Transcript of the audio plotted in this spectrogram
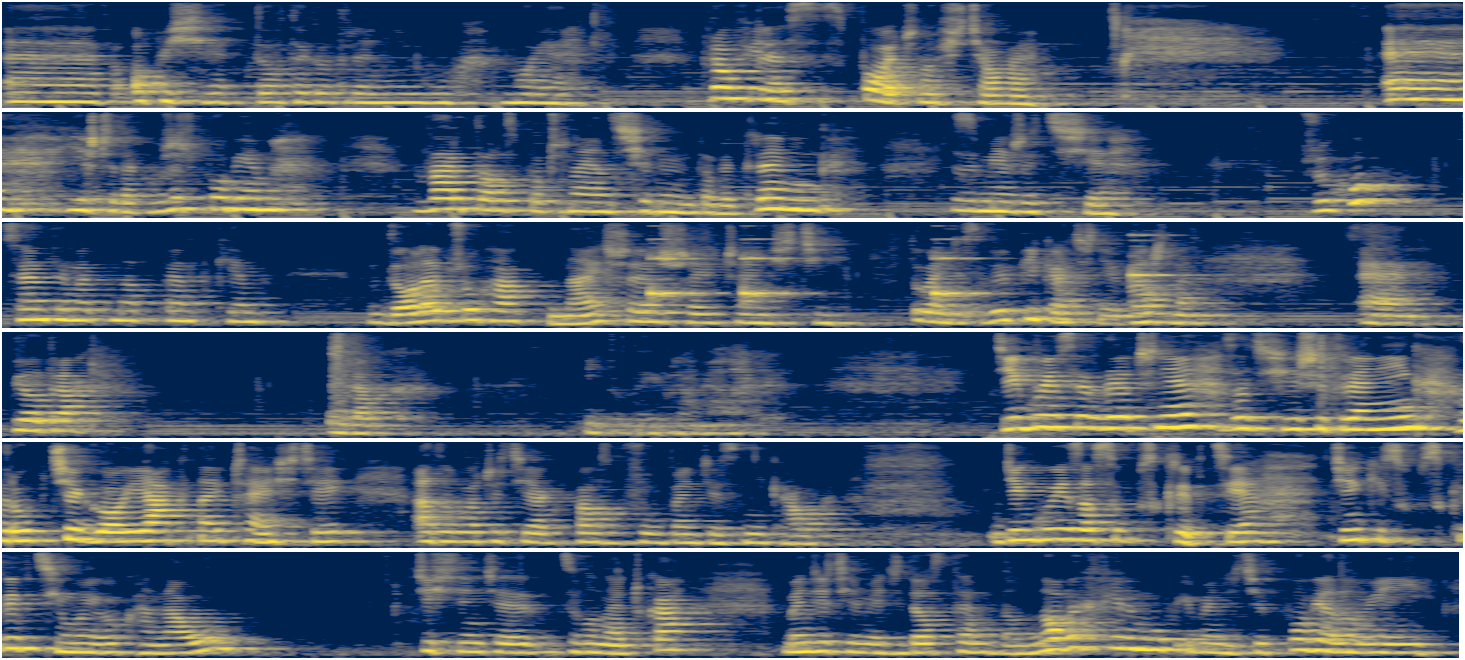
e, w opisie do tego treningu moje profile społecznościowe. E, jeszcze taką rzecz powiem. Warto rozpoczynając 7-minutowy trening zmierzyć się w brzuchu, centymetr nad pępkiem, w dole brzucha, w najszerszej części. Tu będzie sobie pikać, nieważne. E, w biodrach, udach i tutaj w ramionach. Dziękuję serdecznie za dzisiejszy trening. Róbcie go jak najczęściej, a zobaczycie, jak Was brzuch będzie znikał. Dziękuję za subskrypcję. Dzięki subskrypcji mojego kanału, ciśnięcie dzwoneczka, będziecie mieć dostęp do nowych filmów i będziecie powiadomieni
